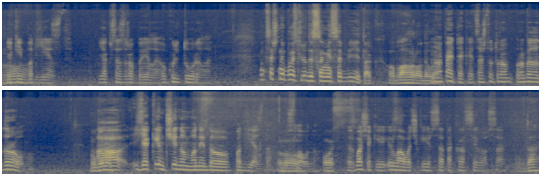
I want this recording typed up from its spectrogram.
Ну, який під'їзд, як все зробили, окультурили. ну це ж не небось люди самі собі так облагородили. Ну опять-таки, це ж тут роб- робили дорогу. Ну, а дорога- яким чином вони до під'їзду, Ну, условно? Ось, Ти ж бачиш, які і лавочки, і все так красиво, все. да.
